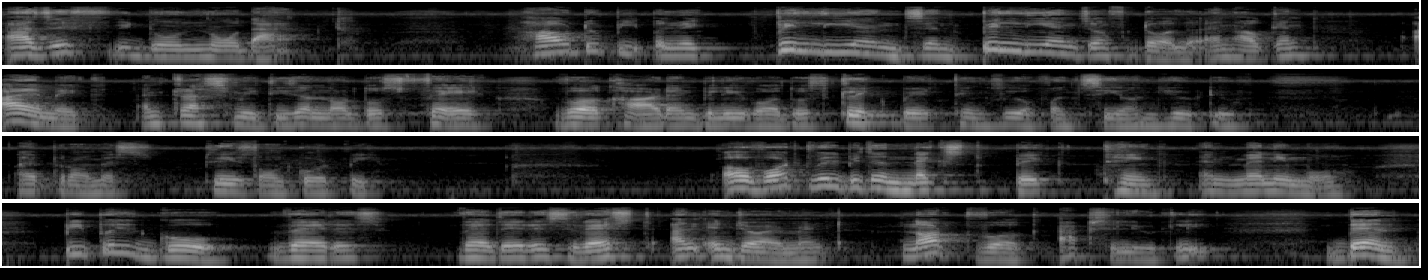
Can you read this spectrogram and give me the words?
As if we don't know that. How do people make billions and billions of dollars and how can I make? And trust me, these are not those fake work hard and believe all those clickbait things we often see on YouTube. I promise. Please don't quote me. Or what will be the next big thing and many more. People go where is where there is rest and enjoyment, not work, absolutely. Then,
